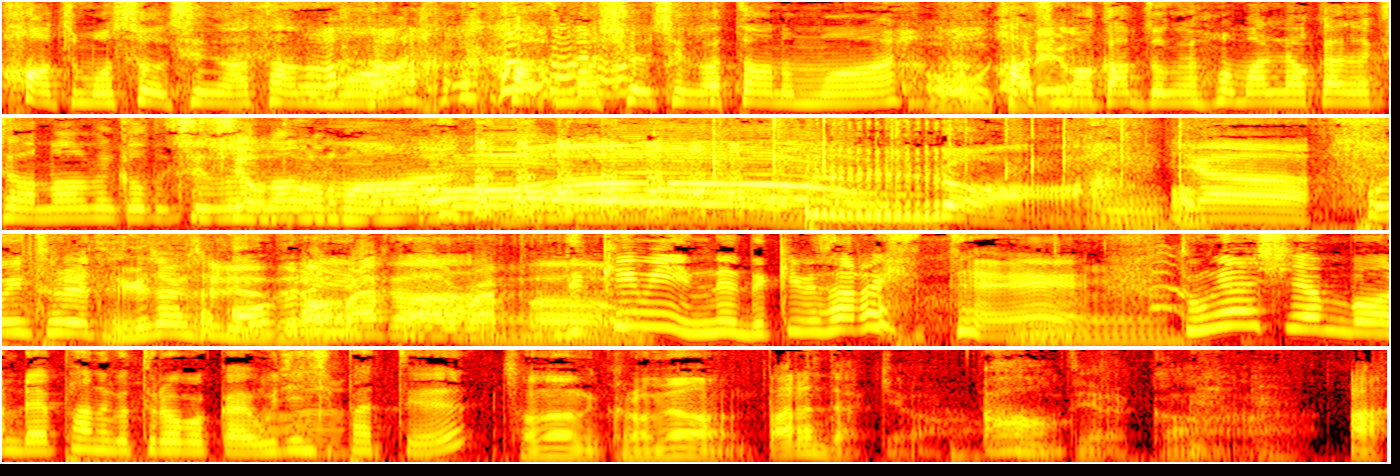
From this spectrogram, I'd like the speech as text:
하지마 실친 같다는 말 하지마 실친 같다는 말. 하지마 감정에 실친 하는 않다는 말 야, 포인트를 되게 잘 어, 살리는데요. 그러니까. 래퍼, 래퍼. 느낌이 있네, 느낌이 살아있네. 네. 동현 씨 한번 랩하는 거 들어볼까요? 우진 씨 파트. 저는 그러면 다른 데 할게요. 어. 어디 할까? 아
